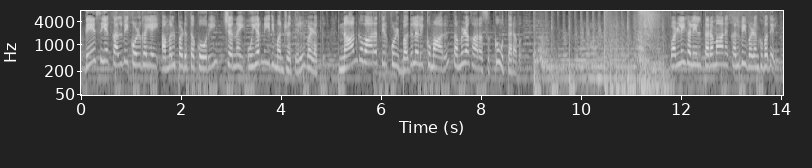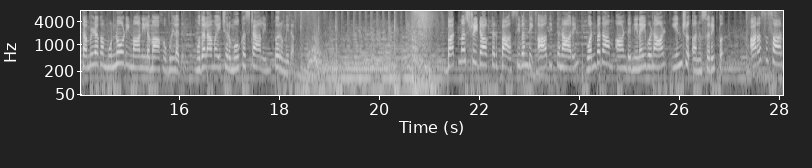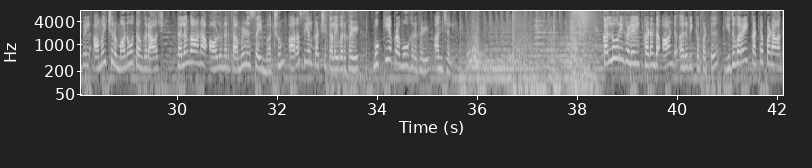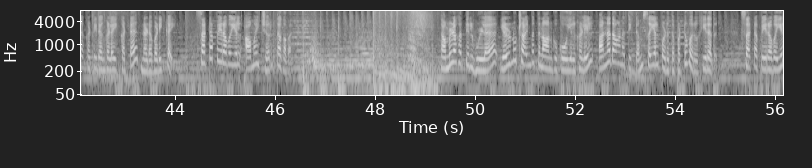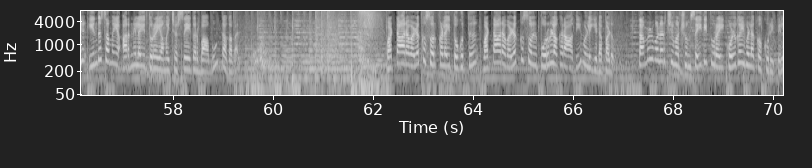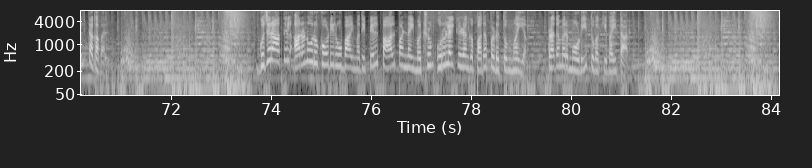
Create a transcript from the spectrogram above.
தேசிய கல்விக் கொள்கையை அமல்படுத்த கோரி சென்னை உயர்நீதிமன்றத்தில் வழக்கு. நான்கு வாரத்திற்குள் பதிலளிக்குமாறு தமிழக அரசுக்கு உத்தரவு. பள்ளிகளில் தரமான கல்வி வழங்குவதில் தமிழகம் முன்னோடி மாநிலமாக உள்ளது. முதலமைச்சர் மு ஸ்டாலின் பெருமிதம். பத்மஸ்ரீ டாக்டர் ப. சிவந்தி ஆதித்தனாரின் ஒன்பதாம் ஆண்டு நினைவு நாள் இன்று அனுசரிப்பு. அரசு சார்பில் அமைச்சர் மனோ தங்கராஜ் தெலங்கானா ஆளுநர் தமிழிசை மற்றும் அரசியல் கட்சித் தலைவர்கள் முக்கிய பிரமுகர்கள் அஞ்சலி. கல்லூரிகளில் கடந்த ஆண்டு அறிவிக்கப்பட்டு இதுவரை கட்டப்படாத கட்டிடங்களை கட்ட நடவடிக்கை. சட்டப்பேரவையில் அமைச்சர் தகவல். தமிழகத்தில் உள்ள எழுநூற்று ஐம்பத்து நான்கு கோயில்களில் அன்னதான திட்டம் செயல்படுத்தப்பட்டு வருகிறது. சட்டப்பேரவையில் இந்து சமய அறநிலையத்துறை அமைச்சர் சேகர் பாபு தகவல். வட்டார வழக்கு சொற்களை தொகுத்து வட்டார வழக்கு சொல் பொருளகராதி வெளியிடப்படும். தமிழ் வளர்ச்சி மற்றும் செய்தித்துறை கொள்கை விளக்க குறிப்பில் தகவல். குஜராத்தில் அறுநூறு கோடி ரூபாய் மதிப்பில் பால் பண்ணை மற்றும் உருளைக்கிழங்கு பதப்படுத்தும் மையம். பிரதமர் மோடி துவக்கி வைத்தார்.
